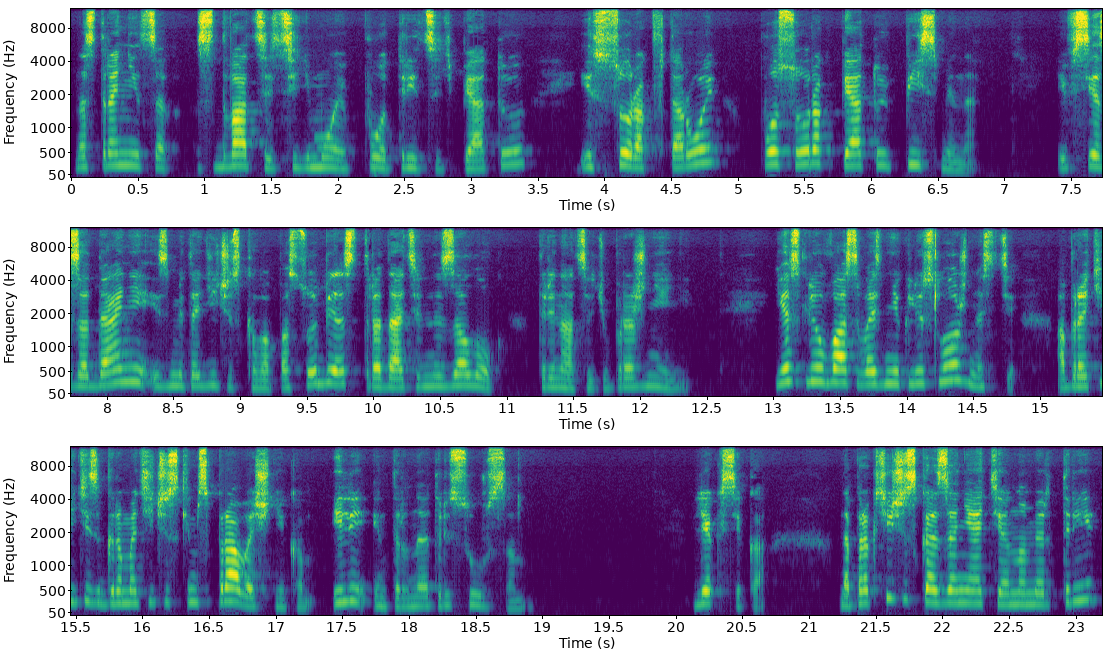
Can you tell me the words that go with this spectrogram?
на страницах с 27 по 35 и с 42 по 45 письменно и все задания из методического пособия «Страдательный залог» 13 упражнений. Если у вас возникли сложности, обратитесь к грамматическим справочникам или интернет-ресурсам. Лексика. На практическое занятие номер 3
